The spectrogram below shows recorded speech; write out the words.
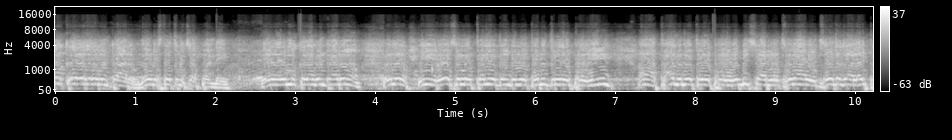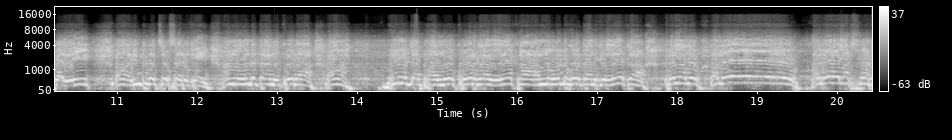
మొక్కలు ఉంటారు. దేవుడి స్తోత్రం చెప్పండి. ఏ ఏ మొక్కలు ఉంటారు? ఈ రోజుల్లో తల్లిదండ్రులు దరిద్రులైపోయి ఆ తాగుబోతులైపోయి వ్యభిచారులు జులాయి జోదగాలు అయిపోయి ఆ ఇంటికి వచ్చేసరికి అన్నం ఉండటానికి కూడా ఆ బియ్య డబ్బాలు కూరగాయలు లేక అన్నం వండుకోవటానికి లేక పిల్లలు అలే హలో లక్ష్మణ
